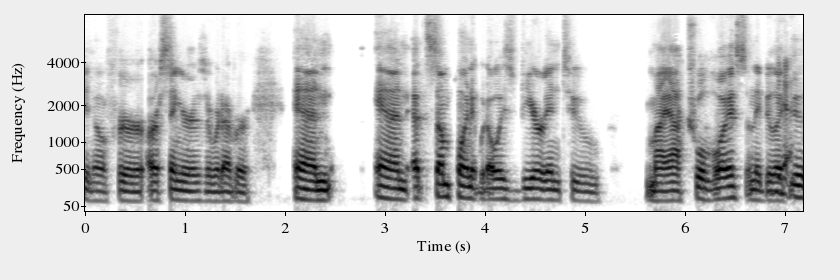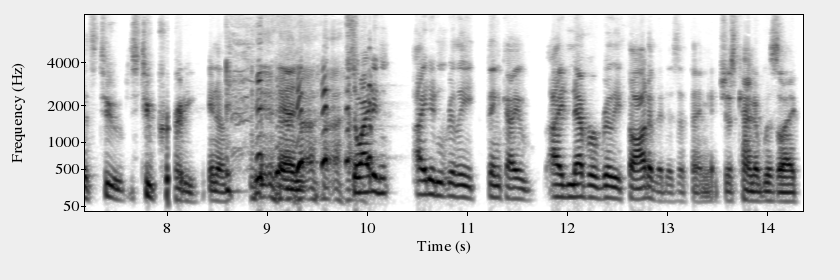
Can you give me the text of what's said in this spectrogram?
you know for our singers or whatever. And and at some point it would always veer into my actual voice and they'd be like. "Yeah, it's too it's too pretty you know? And so i didn't i didn't really think i i never really thought of it as a thing it just kind of was like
